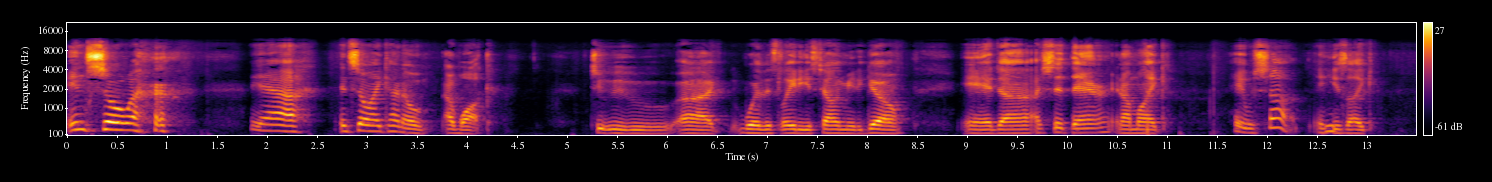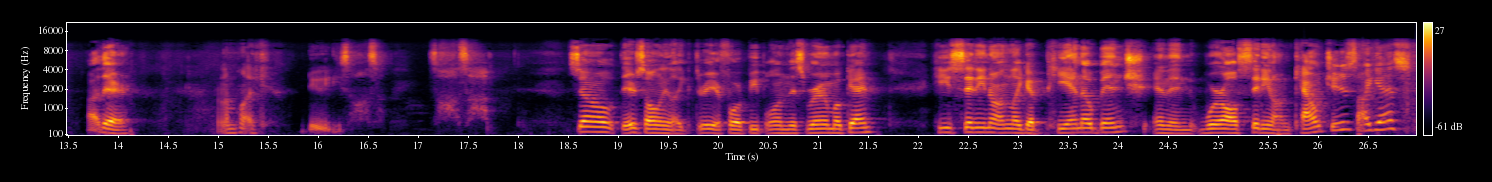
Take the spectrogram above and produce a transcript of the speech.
and so yeah, and so I kind of I walk to uh, where this lady is telling me to go, and uh, I sit there and I'm like, "Hey, what's up?" And he's like, "Hi there," and I'm like, "Dude, he's awesome. He's awesome." So there's only like three or four people in this room, okay? he's sitting on like a piano bench, and then we're all sitting on couches. I guess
